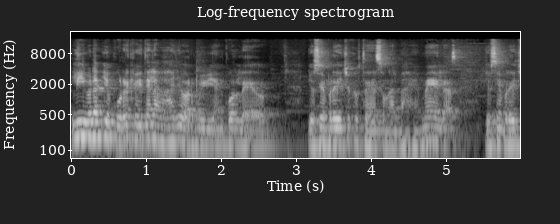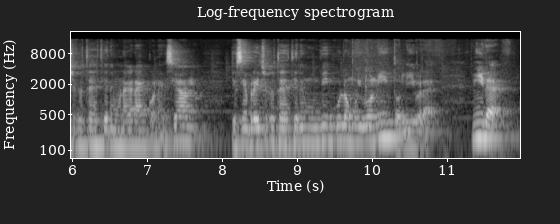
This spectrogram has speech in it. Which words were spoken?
Libra y ocurre que ahorita la vas a llevar muy bien con Leo. Yo siempre he dicho que ustedes son almas gemelas, yo siempre he dicho que ustedes tienen una gran conexión, yo siempre he dicho que ustedes tienen un vínculo muy bonito, Libra. Mira,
